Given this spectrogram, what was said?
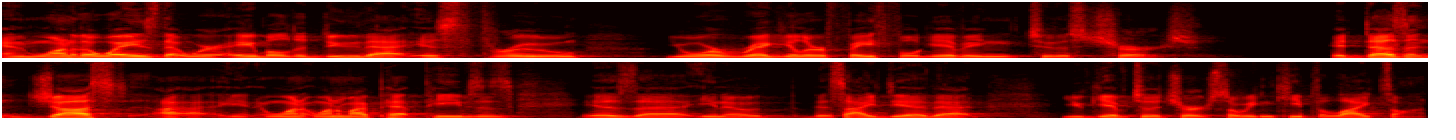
And one of the ways that we're able to do that is through your regular faithful giving to this church. It doesn't just, I, you know, one, one of my pet peeves is, is uh, you know, this idea that you give to the church so we can keep the lights on.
